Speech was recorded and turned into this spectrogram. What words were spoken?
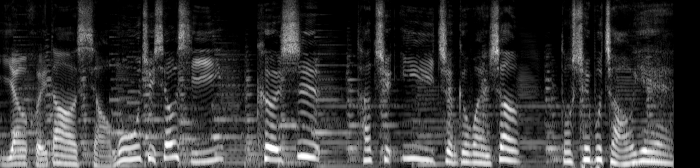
一样回到小木屋去休息。可是他却一整个晚上都睡不着耶。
